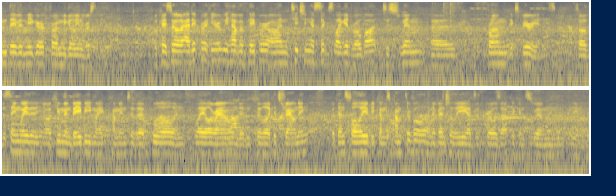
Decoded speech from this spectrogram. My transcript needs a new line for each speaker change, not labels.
I'm David Meger from McGill University. Okay, so at ICRA here we have a paper on teaching a six-legged robot to swim uh, from experience. So the same way that you know a human baby might come into the pool and flail around and feel like it's drowning, but then slowly it becomes comfortable and eventually as it grows up it can swim, you know,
